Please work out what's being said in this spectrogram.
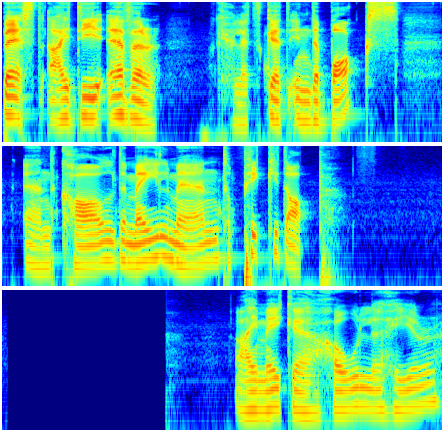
best idea ever. Okay, let's get in the box and call the mailman to pick it up. I make a hole here.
